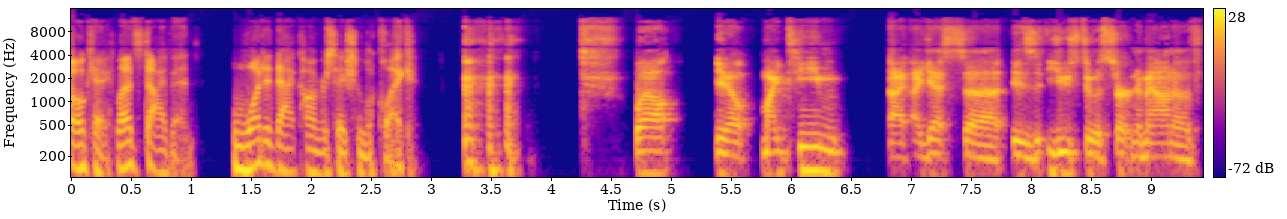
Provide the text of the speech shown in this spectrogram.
Okay, let's dive in. What did that conversation look like? well, you know, my team, I, I guess, uh, is used to a certain amount of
